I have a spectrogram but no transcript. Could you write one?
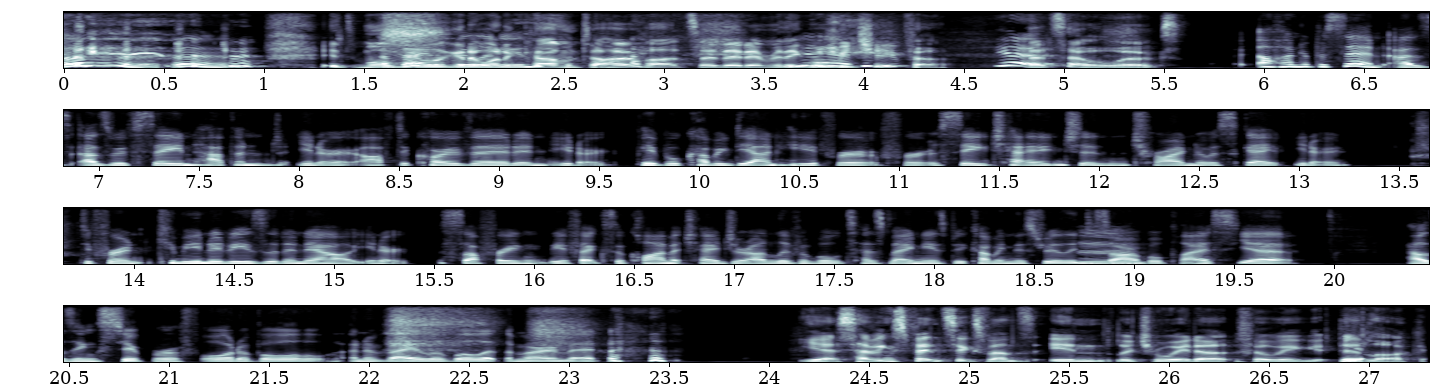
Uh. it's more people are going to want to come to. Hobart, so that everything will be cheaper. yeah. That's how it works. hundred percent, as as we've seen happen, you know, after COVID, and you know, people coming down here for for a sea change and trying to escape, you know, different communities that are now, you know, suffering the effects of climate change and unlivable. Tasmania is becoming this really Mm. desirable place. Yeah, housing's super affordable and available at the moment. Yes, having spent six months in Lutruwita filming Deadlock,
